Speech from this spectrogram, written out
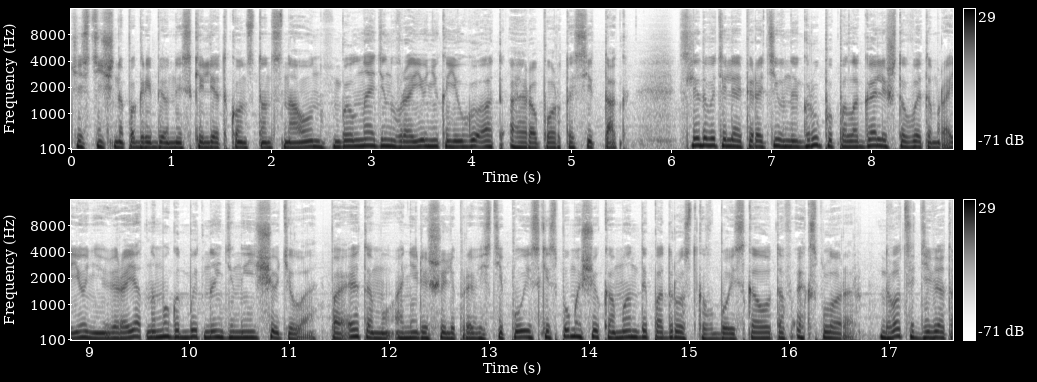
Частично погребенный скелет Констанс Наон был найден в районе к югу от аэропорта Ситак. Следователи оперативной группы полагали, что в этом районе, вероятно, могут быть найдены еще тела. Поэтому они решили провести поиски с помощью команды подростков бойскаутов Explorer. 29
